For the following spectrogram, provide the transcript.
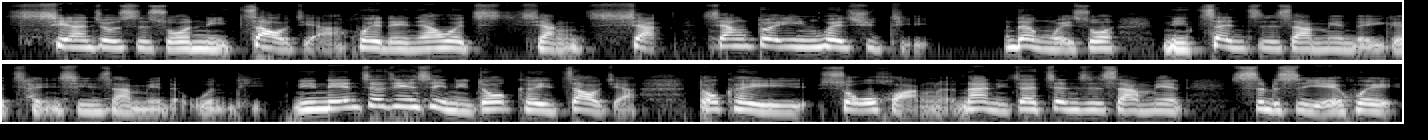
现在就是说你造假，会人家会想相相对应会去提。认为说你政治上面的一个诚信上面的问题，你连这件事情你都可以造假，都可以说谎了，那你在政治上面是不是也会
